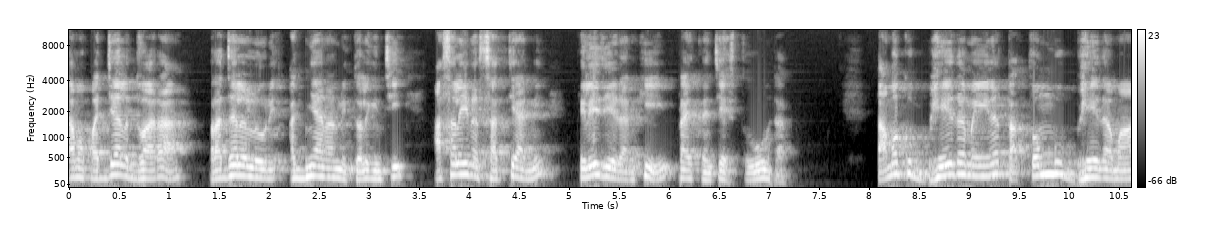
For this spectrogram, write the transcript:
తమ పద్యాల ద్వారా ప్రజలలోని అజ్ఞానాన్ని తొలగించి అసలైన సత్యాన్ని తెలియజేయడానికి ప్రయత్నం చేస్తూ ఉంటారు. తమకు భేదమైన తత్వంబు భేదమా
